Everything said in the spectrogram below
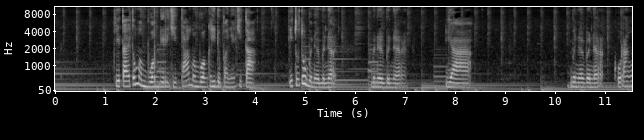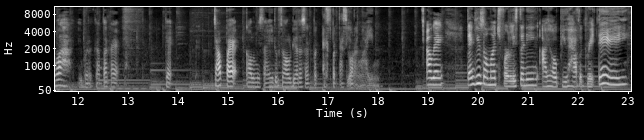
kita itu membuang diri kita membuang kehidupannya kita. Itu tuh bener-bener bener-bener ya bener-bener kurang lah ibarat kata kayak kayak capek kalau misalnya hidup selalu di atas ekspektasi orang lain okay, Thank you so much for listening. I hope you have a great day.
